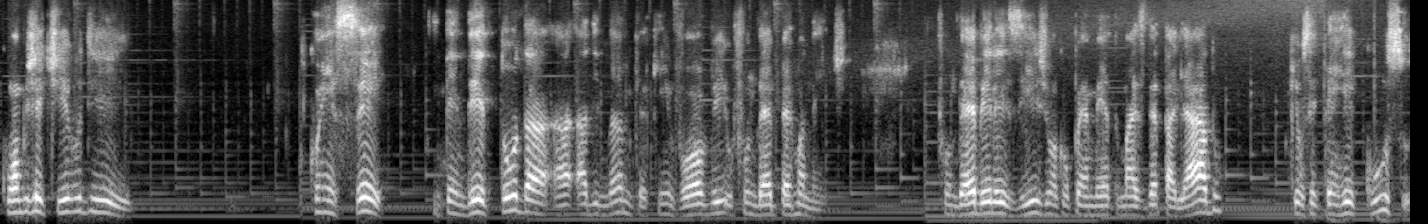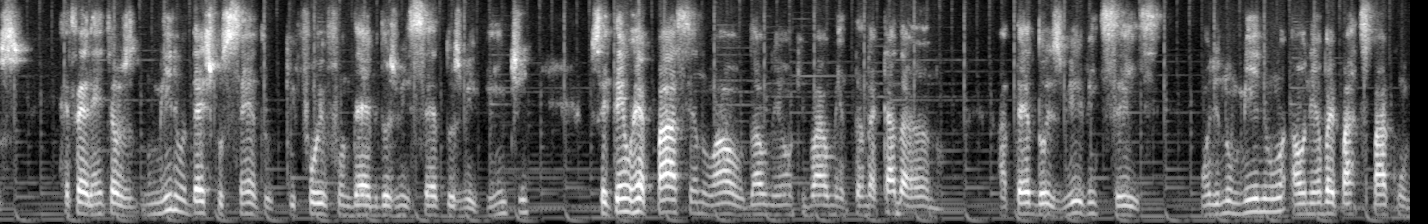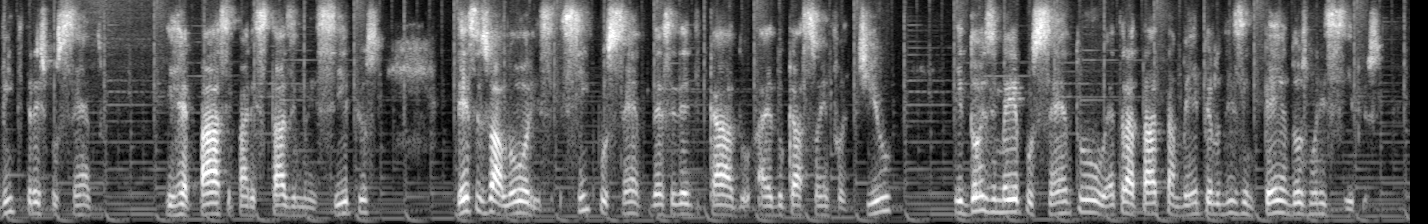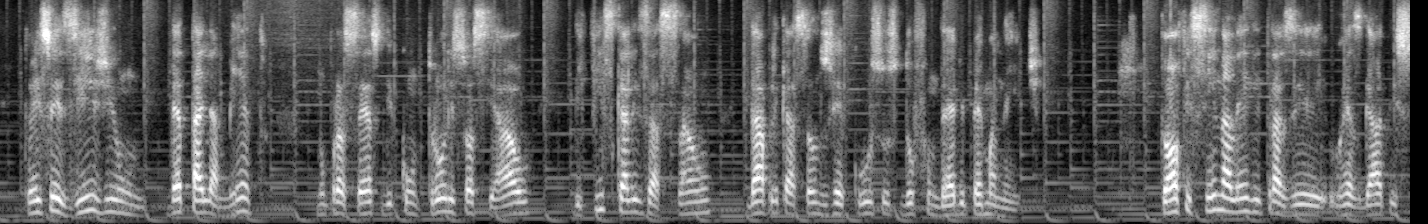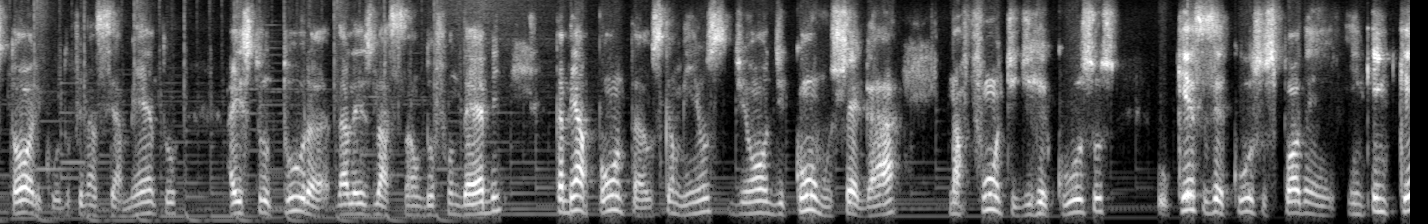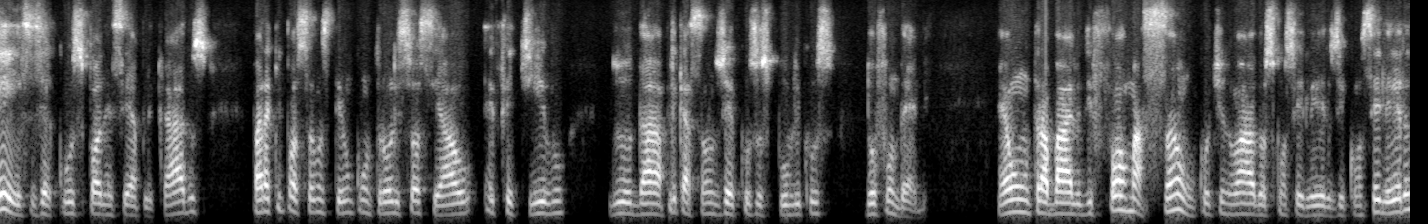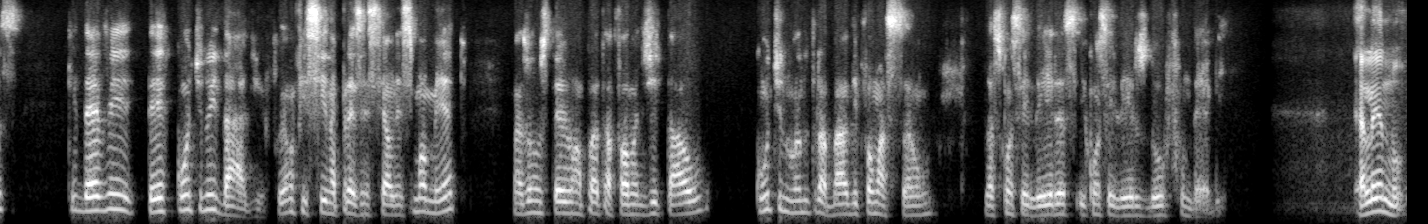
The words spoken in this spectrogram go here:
com o objetivo de conhecer, entender toda a, a dinâmica que envolve o Fundeb permanente. Fundeb ele exige um acompanhamento mais detalhado, que você tem recursos referente aos no mínimo 10% que foi o Fundeb 2007-2020. Você tem o repasse anual da União que vai aumentando a cada ano até 2026, onde no mínimo a União vai participar com 23% de repasse para estados e municípios. Desses valores, 5% deve ser dedicado à educação infantil, e 2,5% é tratado também pelo desempenho dos municípios. Então, isso exige um detalhamento no processo de controle social, de fiscalização da aplicação dos recursos do Fundeb permanente. Então, a oficina, além de trazer o resgate histórico do financiamento, a estrutura da legislação do Fundeb, também aponta os caminhos de onde, como chegar na fonte de recursos o que esses recursos podem, em, em que esses recursos podem ser aplicados, para que possamos ter um controle social efetivo do, da aplicação dos recursos públicos do Fundeb. É um trabalho de formação continuado aos conselheiros e conselheiras que deve ter continuidade. Foi uma oficina presencial nesse momento, mas vamos ter uma plataforma digital continuando o trabalho de formação das conselheiras e conselheiros do Fundeb. Heleno,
